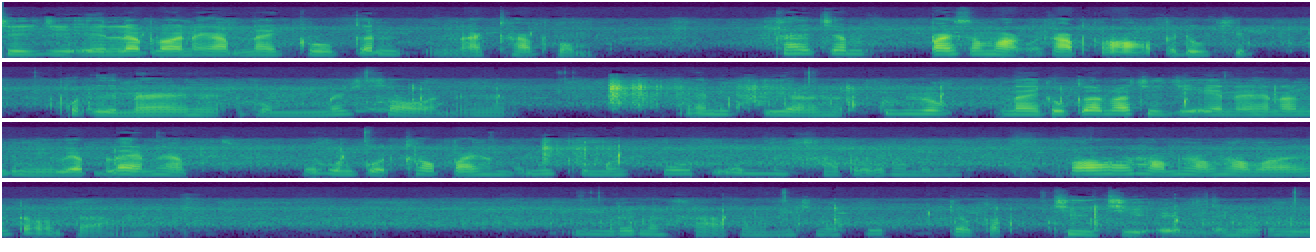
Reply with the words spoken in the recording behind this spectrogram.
TGN เรียบร้อยนะครับ ใน Google นะครับผม ใครจะไปสมัครนะครับ ก็ไปดูคลิป คนอื่นได้นะฮะ ผมไม่สอนนะฮะแค่นิดเดียวนะครับคุณดูใน Google ว่า TGN นะฮะนั่นจะมีเว็บแรกนะครับให้คุณกดเข้าไปทำอันนี้คือมาพูดเล่นนะครับไปทำอะไรก็ทำทำทำอะไรต่างๆนะฮะนี่ไม่ได้มาคาบนะไม่ใช่มาพูดเกี่ยวกับ TGN นะฮะเออ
